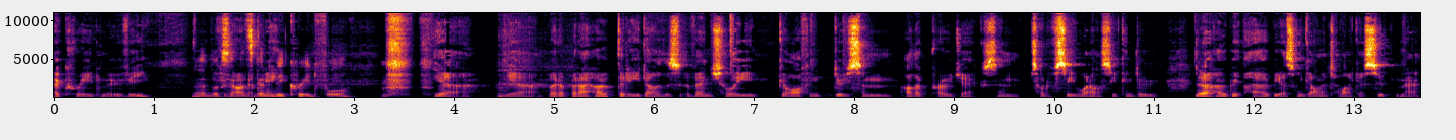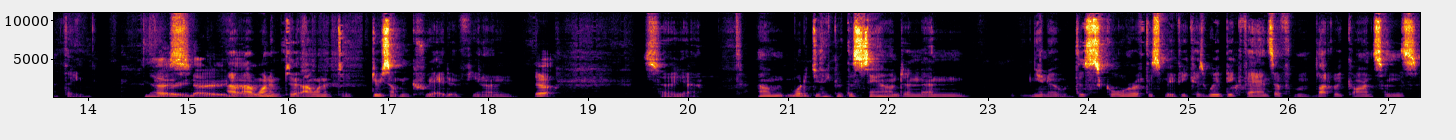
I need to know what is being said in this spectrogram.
a Creed movie. It looks like it's going to be Creed 4. Yeah, yeah. But but I hope that he does eventually go off and do some other projects and sort of see what else he can do. And I hope he, I hope he doesn't go into like a Superman thing. No, no, no. I, I want him to. I want him to do something creative. You know. Yeah. So yeah, um, what did you think of the sound and and you know the score of this movie? Because we're big fans of Ludwig Göransson's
